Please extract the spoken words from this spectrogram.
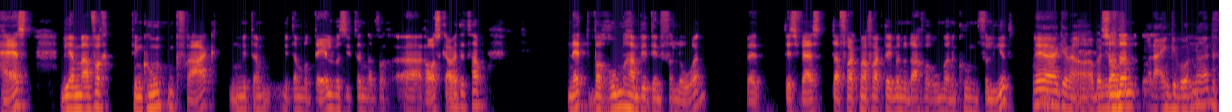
Heißt, wir haben einfach den Kunden gefragt mit einem, mit einem Modell, was ich dann einfach äh, rausgearbeitet habe. Nicht, warum haben wir den verloren, weil das weiß, da fragt man fragt er immer nur nach, warum man einen Kunden verliert. Ja, genau, aber nicht, sondern weil er einen gewonnen hat.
